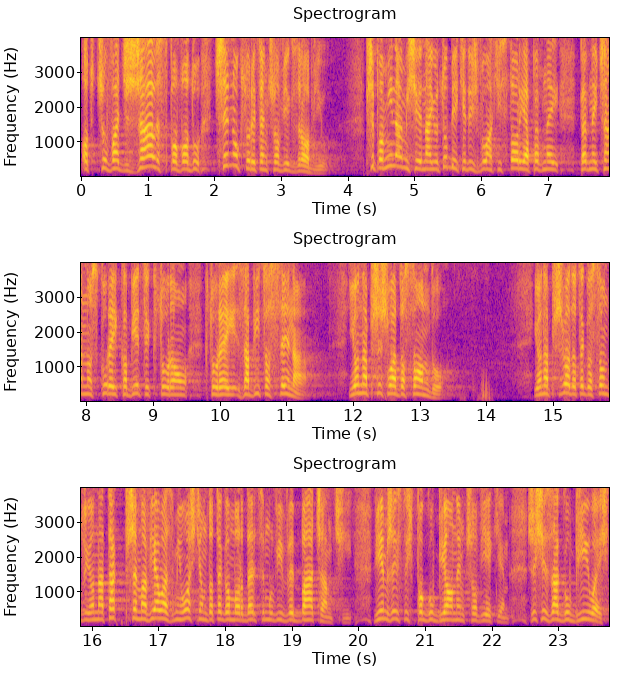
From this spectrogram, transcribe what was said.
odczuwać żal z powodu czynu, który ten człowiek zrobił. Przypomina mi się na YouTubie kiedyś była historia pewnej, pewnej czarnoskórej kobiety, którą, której zabito syna. I ona przyszła do sądu. I ona przyszła do tego sądu i ona tak przemawiała z miłością do tego mordercy, mówi: Wybaczam ci. Wiem, że jesteś pogubionym człowiekiem, że się zagubiłeś.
